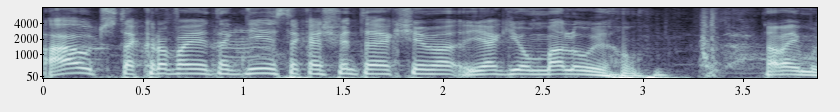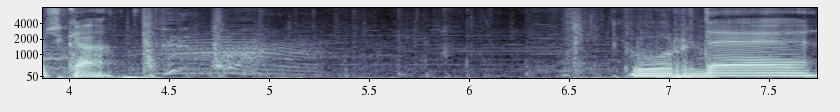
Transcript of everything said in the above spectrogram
Auć, ta krowa jednak nie jest taka święta jak, się jak ją malują. Dawaj muczka. Kurde.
